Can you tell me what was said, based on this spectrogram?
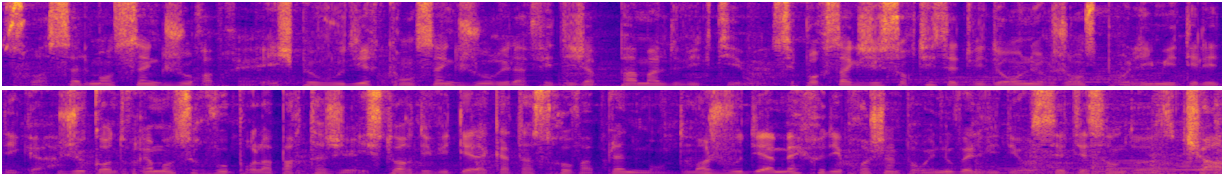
soit seulement 5 jours après. Et je peux vous dire qu'en 5 jours, il a fait déjà pas mal de victimes. C'est pour ça que j'ai sorti cette vidéo en urgence pour limiter les dégâts. Je compte vraiment sur vous pour la partager, histoire d'éviter la catastrophe à plein de monde. Moi, je vous dis à mercredi prochain pour une nouvelle vidéo. C'était Sandoz. Ciao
